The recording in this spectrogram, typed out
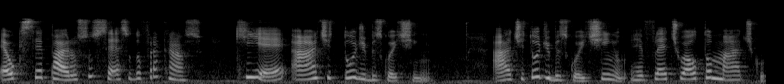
é o que separa o sucesso do fracasso que é a atitude biscoitinho. A atitude biscoitinho reflete o automático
